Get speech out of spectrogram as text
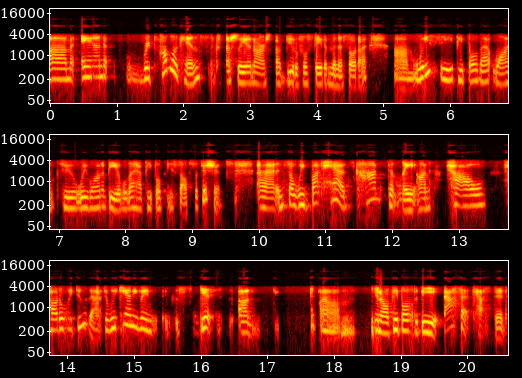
Um, and Republicans, especially in our, our beautiful state of Minnesota, um, we see people that want to, we want to be able to have people be self sufficient. Uh, and so we butt heads constantly on how how do we do that? We can't even get, uh, um, you know, people to be asset tested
